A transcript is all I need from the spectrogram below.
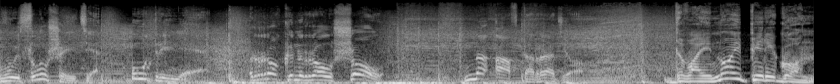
Вы слушаете «Утреннее рок-н-ролл-шоу» на Авторадио. Двойной перегон.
